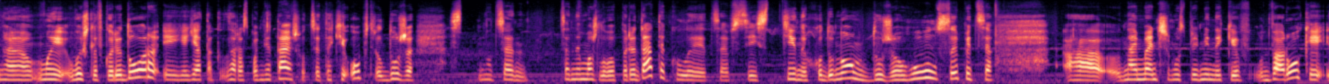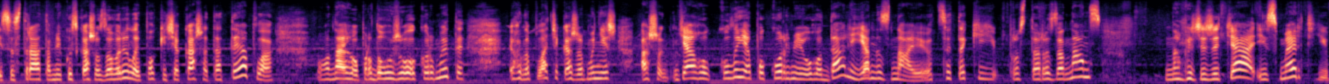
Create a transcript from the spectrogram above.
Е, Ми вийшли в коридор, і я так зараз пам'ятаю, що це такий обстріл. Дуже ну це. Це неможливо передати, коли це всі стіни ходуном, дуже гул, сипеться. А найменшому з племінників два роки, і сестра там якусь кашу заварила, і поки ще каша та тепла, вона його продовжувала кормити. І вона плаче, каже: мені ж, а що я його, коли я покормлю його далі, я не знаю. Це такий просто резонанс. На межі життя і смерті.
